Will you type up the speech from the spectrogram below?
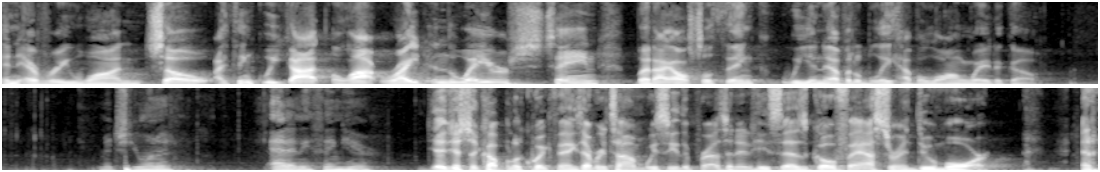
and every one. So I think we got a lot right in the way you're saying, but I also think we inevitably have a long way to go. Mitch, you want to add anything here? Yeah, just a couple of quick things. Every time we see the president, he says, "Go faster and do more," and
